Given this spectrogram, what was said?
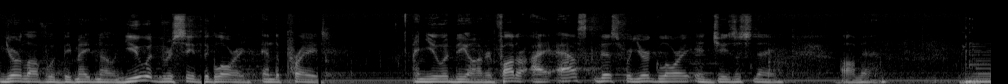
your love would be made known. You would receive the glory and the praise, and you would be honored. Father, I ask this for your glory in Jesus' name. Amen.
